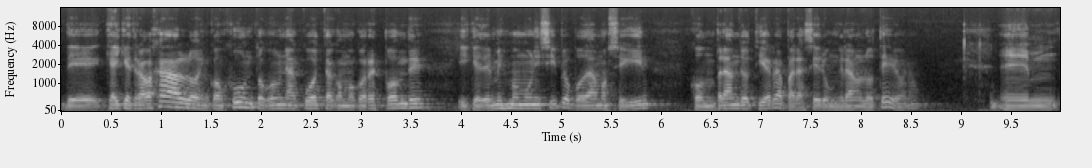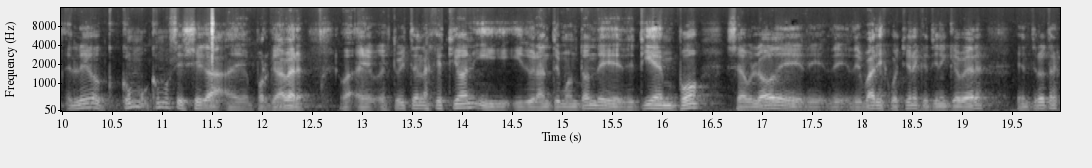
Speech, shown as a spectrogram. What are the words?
de que hay que trabajarlo en conjunto con una cuota como corresponde y que del mismo municipio podamos seguir comprando tierra para hacer un gran loteo, ¿no? Eh, Leo, ¿cómo, ¿cómo, se llega? Eh, porque, a ver, eh, estuviste en la gestión y, durante un montón de, tiempo se habló de, varias cuestiones que tienen que ver, entre, otras,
